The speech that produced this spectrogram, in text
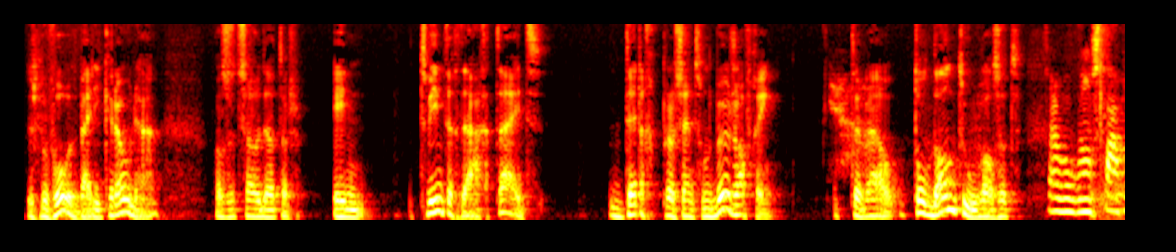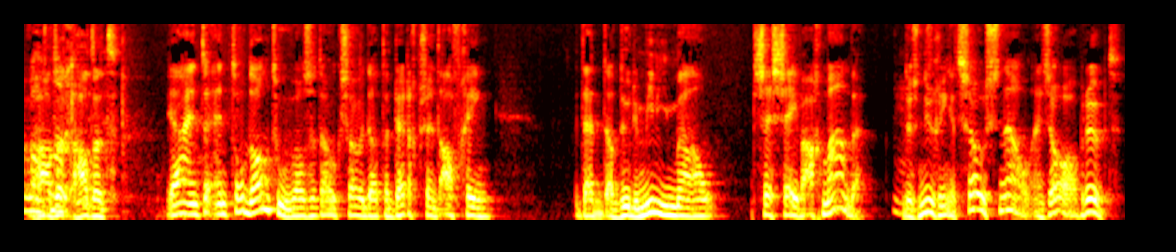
dus bijvoorbeeld bij die corona was het zo dat er in 20 dagen tijd 30% van de beurs afging. Terwijl tot dan toe was het Zou ook wel een slapeloos had het, had het ja, en, te- en tot dan toe was het ook zo dat er 30% afging. Dat, dat duurde minimaal 6, 7, 8 maanden. Ja. Dus nu ging het zo snel en zo abrupt.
